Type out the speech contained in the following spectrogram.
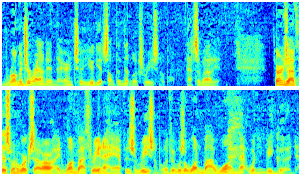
rummage around in there until you get something that looks reasonable. That's about it. Turns out this one works out all right. One by three and a half is reasonable. If it was a one by one, that wouldn't be good.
